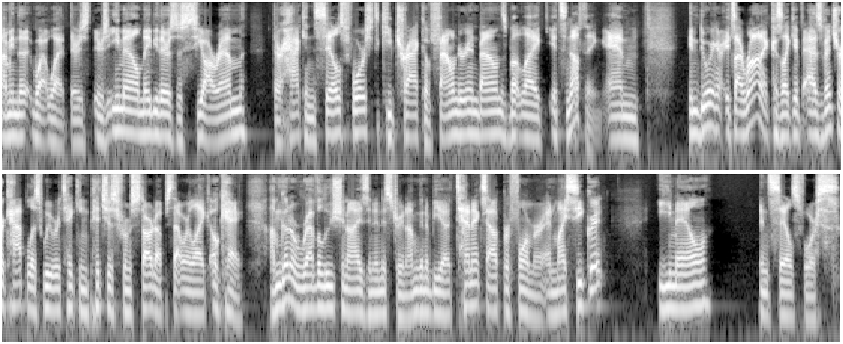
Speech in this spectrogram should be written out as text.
I mean, the, what what there's there's email, maybe there's a CRM. They're hacking Salesforce to keep track of founder inbounds, but like it's nothing. And in doing it's ironic because like if as venture capitalists we were taking pitches from startups that were like okay i'm going to revolutionize an industry and i'm going to be a 10x outperformer and my secret? Email and salesforce.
